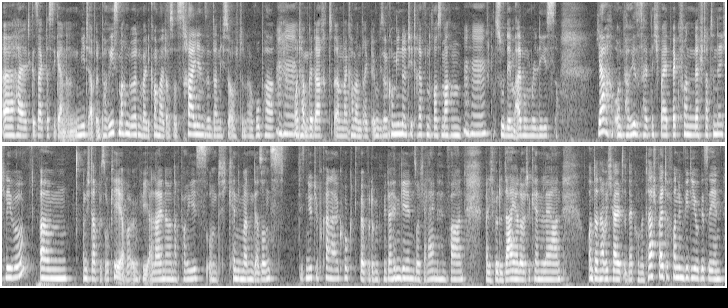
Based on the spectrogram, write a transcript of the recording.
äh, halt gesagt, dass sie gerne ein Meetup in Paris machen würden, weil die kommen halt aus Australien, sind dann nicht so oft in Europa Mhm. und haben gedacht, ähm, dann kann man direkt irgendwie so ein Community-Treffen draus machen Mhm. zu dem Album-Release. Ja, und Paris ist halt nicht weit weg von der Stadt, in der ich lebe. Ähm, und ich dachte mir so, okay, aber irgendwie alleine nach Paris und ich kenne niemanden, der sonst diesen YouTube-Kanal guckt. Wer würde mit mir da hingehen? Soll ich alleine hinfahren? Weil ich würde da ja Leute kennenlernen. Und dann habe ich halt in der Kommentarspalte von dem Video gesehen,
